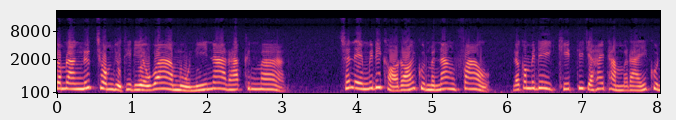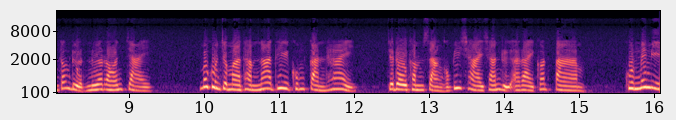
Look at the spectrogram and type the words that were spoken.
กำลังนึกชมอยู่ทีเดียวว่าหมู่นี้น่ารักขึ้นมาก ฉันเองไม่ได้ขอร้อนคุณมานั่งเฝ้า แล้วก็ไม่ได้คิดที่จะให้ทำอะไรให้คุณต้องเดือดเนื้อร้อนใจ เมื่อคุณจะมาทำหน้าที่คุ้มกันให้ จะโดยคำสั่งของพี่ชายฉันหรืออะไรก็ตาม คุณไม่มี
